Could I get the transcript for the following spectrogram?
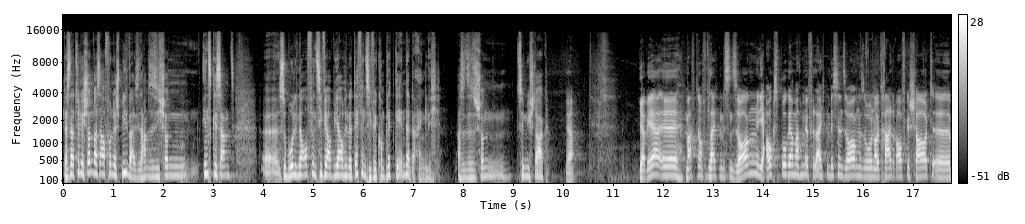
das ist natürlich schon was auch von der Spielweise. Da haben sie sich schon insgesamt äh, sowohl in der Offensive wie auch in der Defensive komplett geändert eigentlich. Also das ist schon ziemlich stark. Ja. Ja, wer äh, macht noch vielleicht ein bisschen Sorgen? Die Augsburger machen mir vielleicht ein bisschen Sorgen, so neutral drauf geschaut. Äh,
